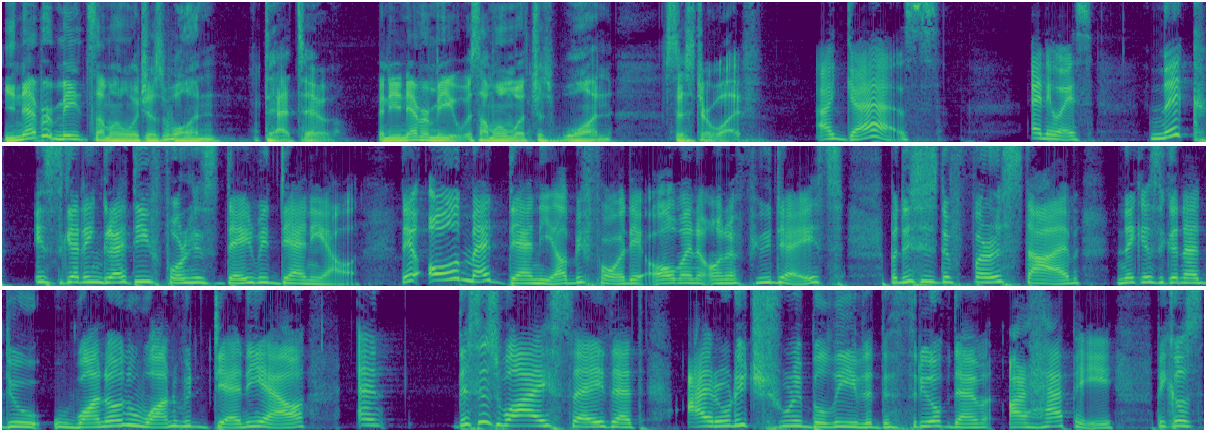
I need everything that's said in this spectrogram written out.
You never meet someone with just one tattoo. And you never meet with someone with just one sister wife. I guess. Anyways, Nick is getting ready for his date with Danielle. They all met Danielle before, they all went on a few dates, but this is the first time Nick is gonna do one on one with Danielle. And this is why I say that I really truly believe that the three of them are happy because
